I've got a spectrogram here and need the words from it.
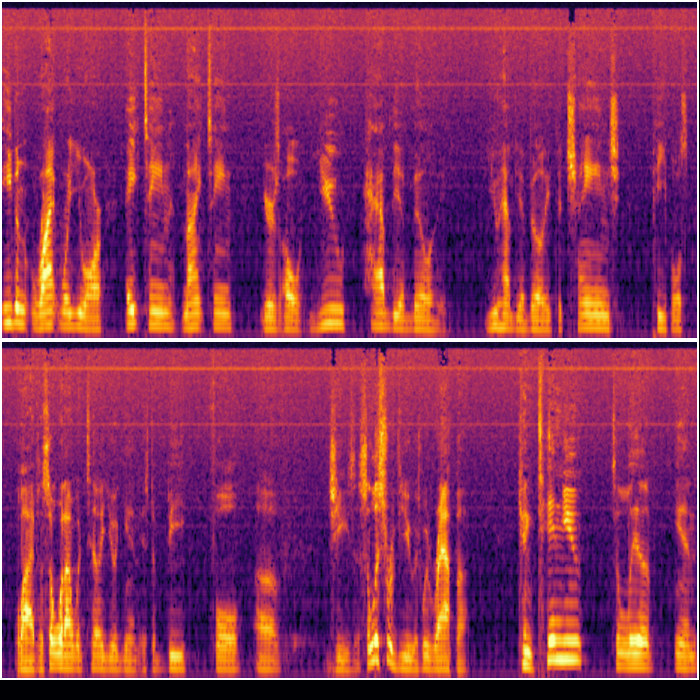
Even right where you are, 18, 19 years old, you have the ability, you have the ability to change people's lives. And so, what I would tell you again is to be full of Jesus. So, let's review as we wrap up. Continue to live in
